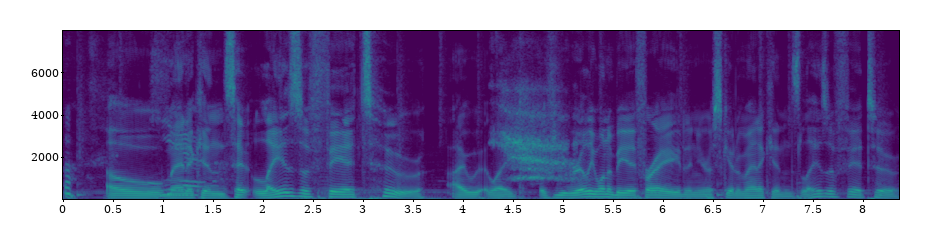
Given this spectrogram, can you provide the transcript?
Oh, Yeah. mannequins. Layers of Fear 2. I w- like if you really want to be afraid and you're scared of mannequins, Layers of Fear too.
